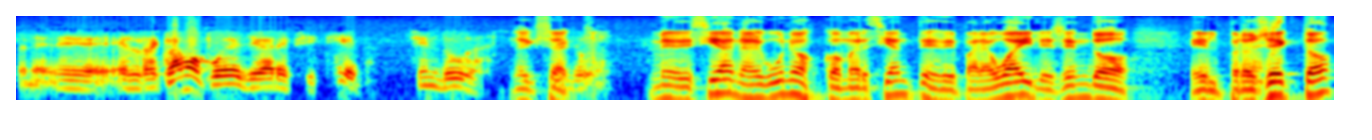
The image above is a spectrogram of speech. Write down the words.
eh, el reclamo puede llegar a existir, sin duda. Exacto. Me decían algunos comerciantes de Paraguay leyendo el proyecto,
